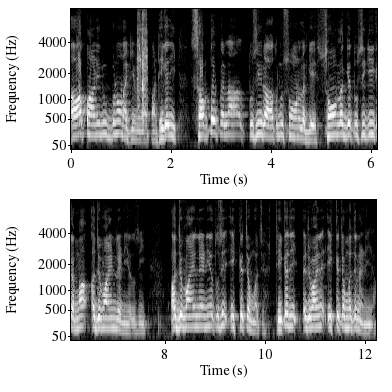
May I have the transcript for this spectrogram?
ਆ ਪਾਣੀ ਨੂੰ ਬਣਾਉਣਾ ਕਿਵੇਂ ਆ ਆਪਾਂ, ਠੀਕ ਹੈ ਜੀ? ਸਭ ਤੋਂ ਪਹਿਲਾਂ ਤੁਸੀਂ ਰਾਤ ਨੂੰ ਸੌਣ ਲੱਗੇ। ਸੌਣ ਲੱਗੇ ਤੁਸੀਂ ਕੀ ਕਰਨਾ? ਅਜਵਾਇਨ ਲੈਣੀ ਆ ਤੁਸੀਂ। ਅਜਵਾਇਨ ਲੈਣੀ ਹੈ ਤੁਸੀਂ ਇੱਕ ਚਮਚ, ਠੀਕ ਹੈ ਜੀ? ਅਜਵਾਇਨ ਇੱਕ ਚਮਚ ਲੈਣੀ ਆ।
